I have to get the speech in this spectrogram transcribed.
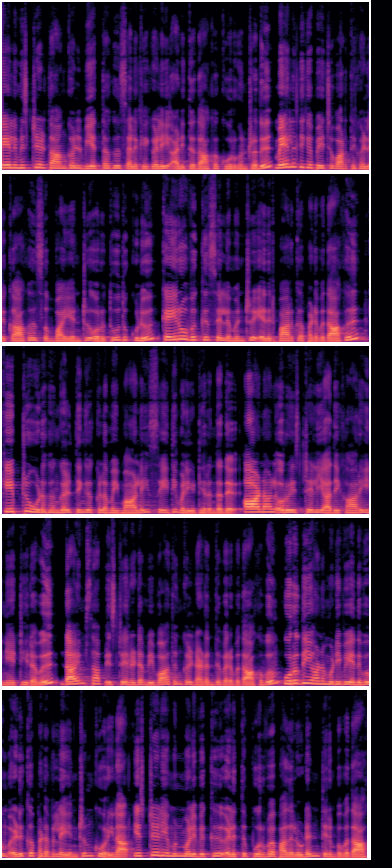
மேலும் இஸ்ரேல் தாங்கள் வியத்தகு சலுகைகளை அளித்ததாக கூறுகின்றது. மேலதிக பேச்சுவார்த்தைகளுக்காக செவ்வாயன்று ஒரு தூதுக்குழு கெய்ரோவுக்கு செல்லும் என்று எதிர்பார்க்கப்படுவதாக கேப்டு ஊடகங்கள் திங்கட்கிழமை மாலை செய்தி வெளியிட்டிருந்தது. ஆனால் ஒரு இஸ்ரேலிய அதிகாரி நேற்றிரவு டைம்ஸ் ஆப் இஸ்ரேலிடம் விவாதங்கள் நடந்து வருவதாகவும் உறுதியான முடிவு எதுவும் எடுக்கப்படவில்லை என்றும் கூறினார். இஸ்ரேலிய முன்மொழிவுக்கு எழுத்துப்பூர்வ பதிலுடன் திரும்புவதாக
